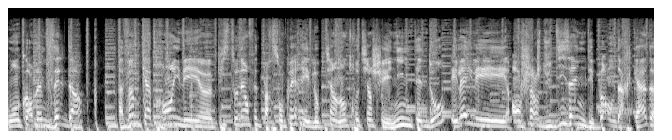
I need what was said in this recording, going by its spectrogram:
ou encore même Zelda. À 24 ans, il est euh, pistonné en fait par son père et il obtient un entretien chez Nintendo. Et là, il est en charge du design des bornes d'arcade.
